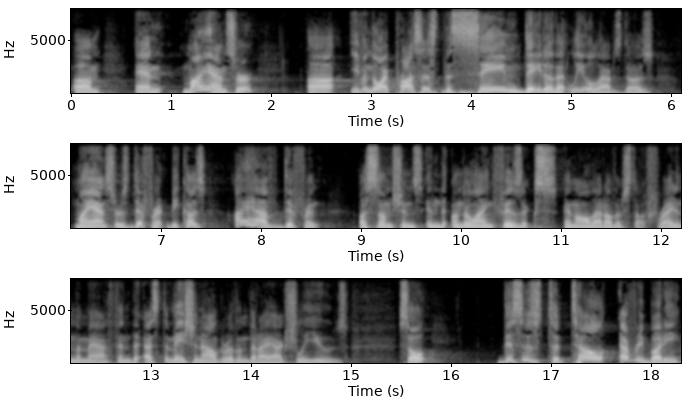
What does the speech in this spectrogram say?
Um, and my answer, uh, even though I process the same data that LeoLabs does, my answer is different because I have different assumptions in the underlying physics and all that other stuff, right? In the math and the estimation algorithm that I actually use. So this is to tell everybody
